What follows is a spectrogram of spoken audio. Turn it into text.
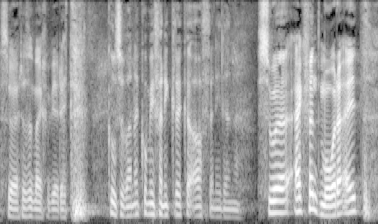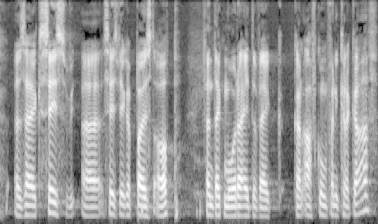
so dis wat my gebeur het. Cool, so wanneer kom jy van die krikke af en die dinge? So ek vind môre uit as ek 6 uh 6 weke post-op, vind ek môre uit of ek kan afkom van die krikke af.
